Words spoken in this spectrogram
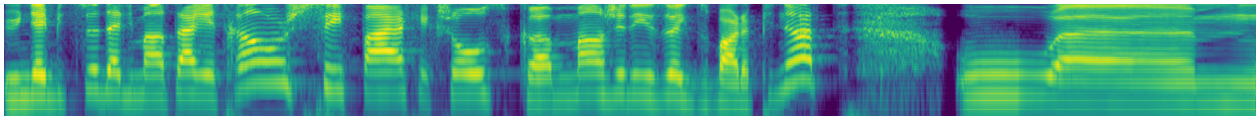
Une habitude alimentaire étrange, c'est faire quelque chose comme manger des œufs avec du beurre de peanut ou euh,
